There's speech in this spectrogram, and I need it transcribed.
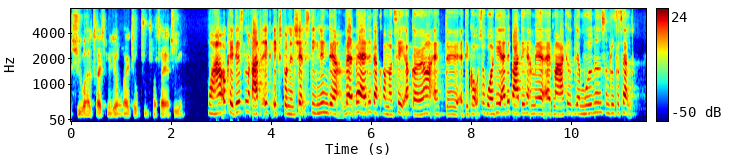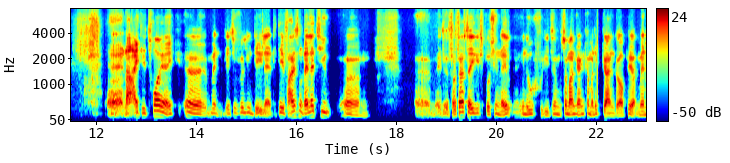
57 millioner i 2023. Wow, okay, det er sådan en ret eksponentiel stigning der. Hvad, hvad er det, der kommer til at gøre, at, øh, at det går så hurtigt? Er det bare det her med, at markedet bliver modnet, som du fortalte? Uh, nej, det tror jeg ikke, uh, men det er selvfølgelig en del af det. Det er faktisk en relativ... Uh, uh, for det første er ikke eksplosionel endnu, fordi så, så mange gange kan man ikke gange det op her, men,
